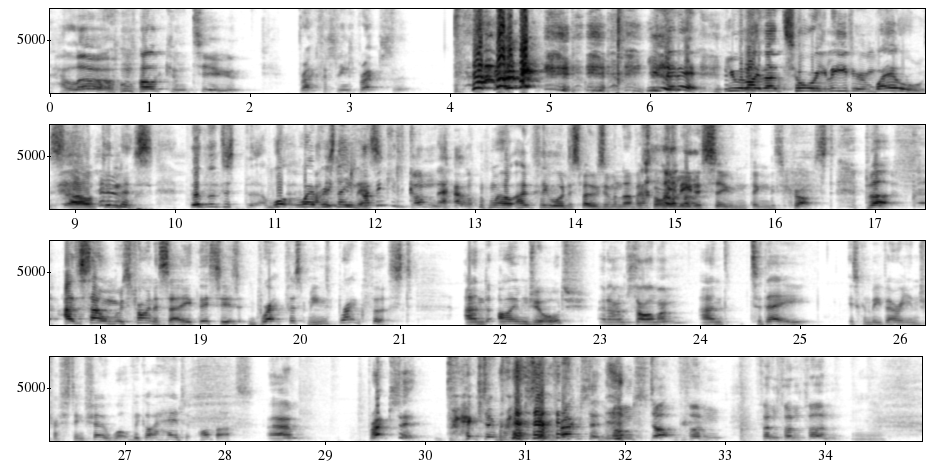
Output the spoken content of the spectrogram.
Hello, and welcome to Breakfast Means Brexit. You did it. You were like that Tory leader in Wales. Oh, goodness. The, the, just, what, whatever his name is. I think he's gone now. Well, hopefully we'll dispose of another Tory leader soon, fingers crossed. But as Salman was trying to say, this is breakfast means breakfast. And I'm George, And I'm Salman. and today is going to be a very interesting show. What have we got ahead of us? Um, Brexit. Brexit, Brexit, Brexit. Non-stop fun, fun, fun, fun.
